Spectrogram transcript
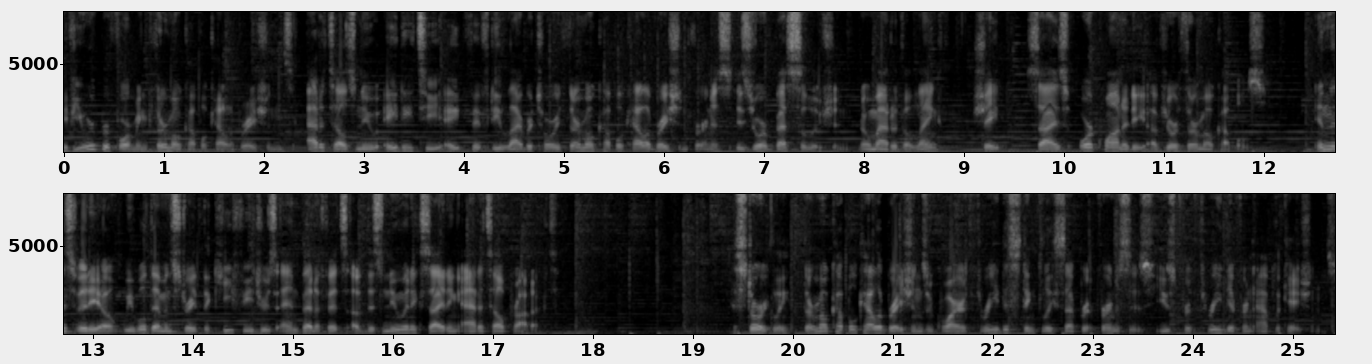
If you are performing thermocouple calibrations, Additel's new ADT 850 Laboratory Thermocouple Calibration Furnace is your best solution, no matter the length, shape, size, or quantity of your thermocouples. In this video, we will demonstrate the key features and benefits of this new and exciting Additel product. Historically, thermocouple calibrations require three distinctly separate furnaces used for three different applications.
